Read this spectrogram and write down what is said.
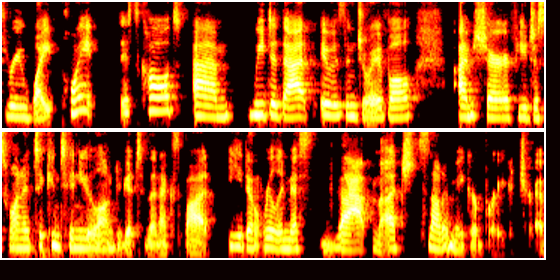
through White Point. It's called. Um, we did that. It was enjoyable. I'm sure if you just wanted to continue along to get to the next spot, you don't really miss that much. It's not a make or break trip.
